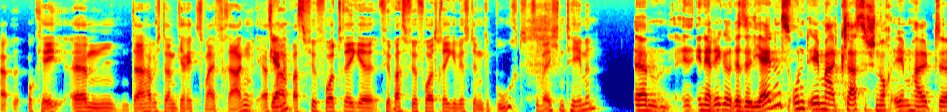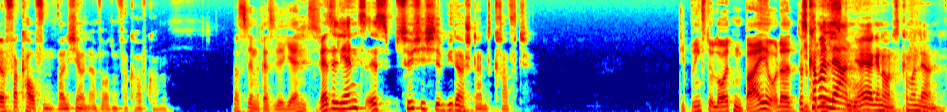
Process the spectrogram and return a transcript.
Ah, okay, ähm, da habe ich dann direkt zwei Fragen. Erstmal, was für Vorträge, für was für Vorträge wirst du denn gebucht? Zu welchen Themen? Ähm, in der Regel Resilienz und eben halt klassisch noch eben halt äh, verkaufen, weil ich ja halt einfach aus dem Verkauf komme. Was ist denn Resilienz? Resilienz ist psychische Widerstandskraft. Die bringst du Leuten bei oder? Das kann man lernen, du? ja, ja, genau, das kann man lernen.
